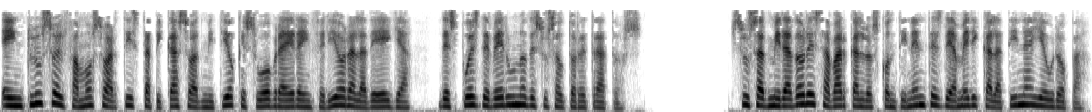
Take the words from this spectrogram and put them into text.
e incluso el famoso artista Picasso admitió que su obra era inferior a la de ella, después de ver uno de sus autorretratos. Sus admiradores abarcan los continentes de América Latina y Europa.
